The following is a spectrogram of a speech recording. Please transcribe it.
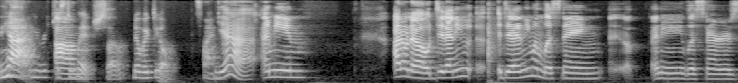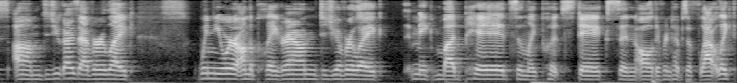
Yeah, you were just um, a witch, so no big deal. It's fine. Yeah, I mean, I don't know. Did any did anyone listening any listeners, um, did you guys ever like when you were on the playground, did you ever like make mud pits and like put sticks and all different types of flour. Like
